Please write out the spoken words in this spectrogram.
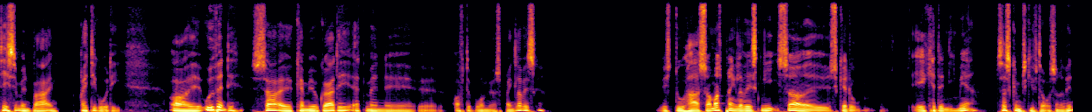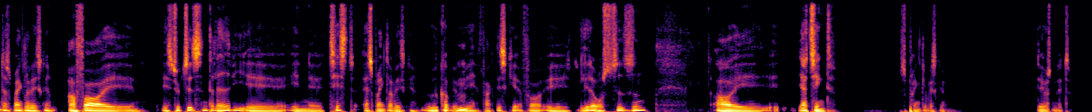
Det er simpelthen bare en rigtig god idé. Og øh, udvendigt, så øh, kan man jo gøre det, at man øh, øh ofte bruger mere sprinklervæske. Hvis du har sommersprinklervæsken i, så øh, skal du ikke have den i mere. Så skal man skifte over til noget vintersprinklervæske. Og for øh, et stykke tid siden, der lavede vi øh, en øh, test af sprinklervæske. Nu udkom vi mm. med faktisk her for øh, lidt års tid siden. Og øh, jeg tænkte, sprinklervæske, det er jo sådan lidt,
